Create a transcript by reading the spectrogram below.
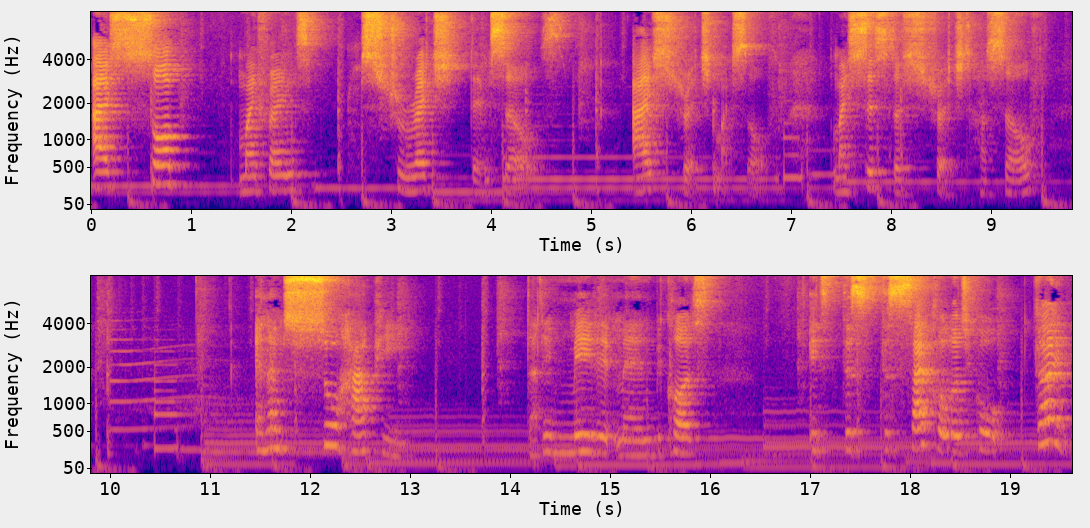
I saw my friends stretch themselves. I stretched myself. My sister stretched herself. And I'm so happy that they made it, man, because it's this the psychological guy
